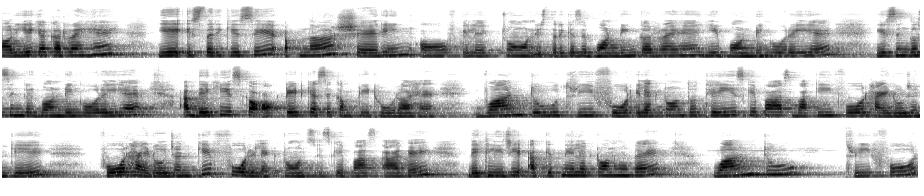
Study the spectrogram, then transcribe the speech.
और ये क्या कर रहे हैं? ये इस तरीके से अपना शेयरिंग ऑफ़ इलेक्ट्रॉन इस तरीके से बॉन्डिंग कर रहे हैं। ये बॉन्डिंग हो रही है। ये सिंगल सिंगल बॉन्डिंग हो रही है। अब देखिए इसका ऑक्टेट कैसे कंप्लीट हो रहा है। One two three four electron तो थे ही इसके पास। बाकी फोर हाइड्रोजन के फोर हाइड्रोजन के फोर इलेक्ट्रॉन्स इसके पास आ गए। देख लीजिए अब कितने इलेक्ट्रॉन हो गए? One two three four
